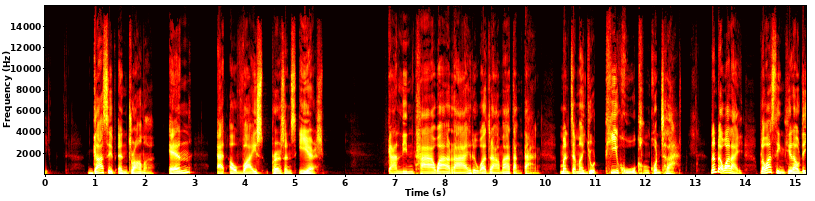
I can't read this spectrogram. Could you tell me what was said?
4 gossip and drama end at a wise person's ears การนินทาว่าร้ายหรือว่าดราม่าต่างๆ มันจะมาหยุดที่หูของคนฉลาด นั่นแปลว่าอะไร แปลว่าสิ่งที่เราได้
